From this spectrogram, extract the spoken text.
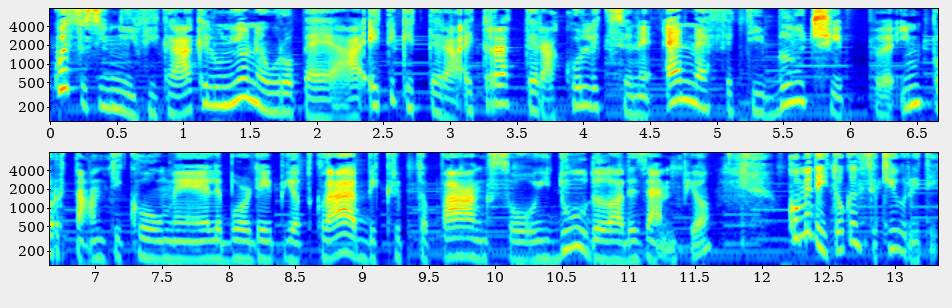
Questo significa che l'Unione Europea etichetterà e tratterà collezioni NFT blue chip importanti come le Board Ape Yacht Club, i CryptoPunks o i Doodle ad esempio, come dei token security.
